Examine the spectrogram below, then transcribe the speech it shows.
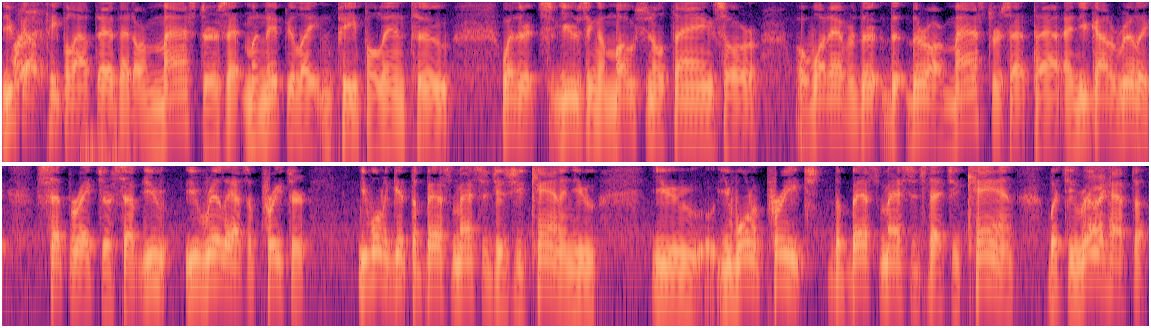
You've got people out there that are masters at manipulating people into whether it's using emotional things or or whatever. There, there are masters at that, and you got to really separate yourself. You you really as a preacher you want to get the best messages you can and you you you want to preach the best message that you can but you really right. have to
